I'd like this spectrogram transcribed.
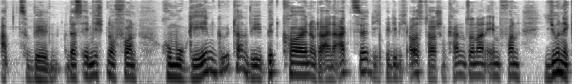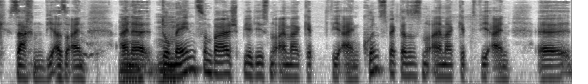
abzubilden. Und das eben nicht nur von homogenen Gütern wie Bitcoin oder eine Aktie, die ich beliebig austauschen kann, sondern eben von Unique-Sachen, wie also ein, eine mhm. Domain zum Beispiel, die es nur einmal gibt, wie ein Kunstwerk, das es nur einmal gibt, wie ein äh,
